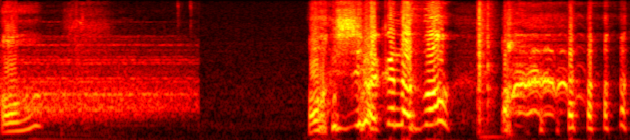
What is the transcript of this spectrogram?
어? 어, 씨발, 끝났어?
